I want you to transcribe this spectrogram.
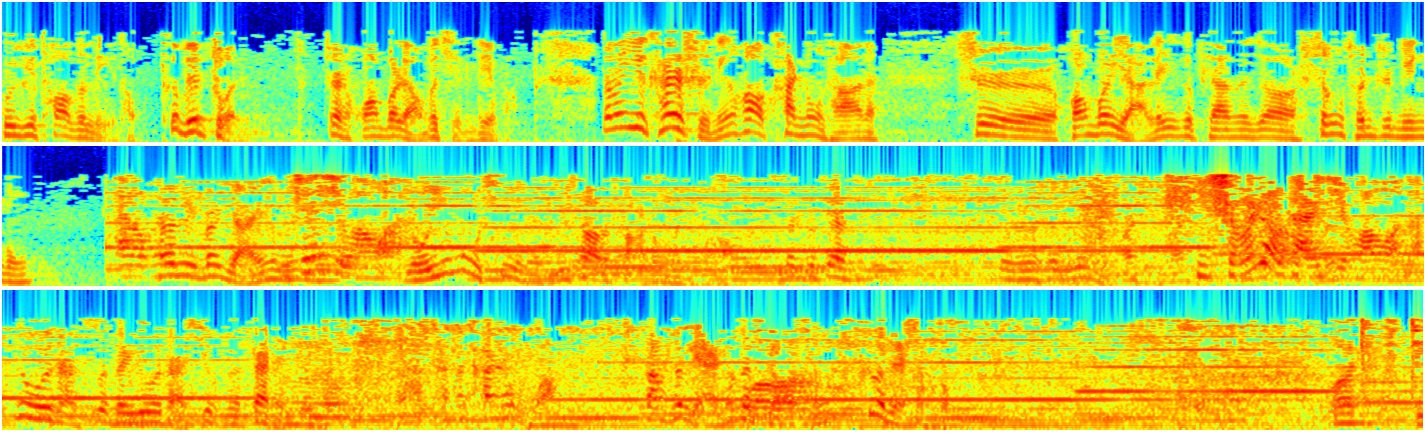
规矩套子里头特别准，这是黄渤了不起的地方。那么一开始宁浩看中他呢，是黄渤演了一个片子叫《生存之民工》，他里边演一个，你真喜欢我？有一幕戏呢，一下子打动了这是电视剧，就是说一个女孩喜欢。你什么时候开始喜欢我的？又有点自卑，又有点兴奋，带点激动。他能看上我，当时脸上的表情特别生动。我第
